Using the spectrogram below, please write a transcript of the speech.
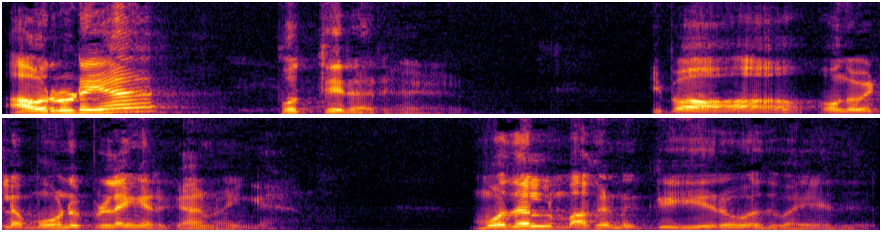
அவருடைய புத்திரர்கள். இப்போ உங்கள் வீட்டில் மூணு பிள்ளைங்க இருக்காங்க வைங்க. முதல் மகனுக்கு இருபது வயது.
